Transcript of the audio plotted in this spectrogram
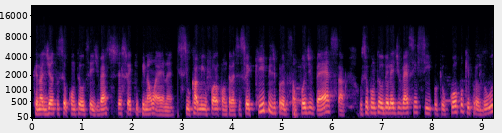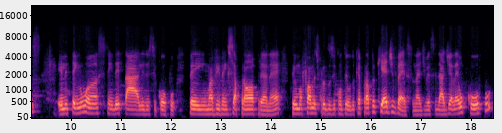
Porque não adianta o seu conteúdo ser diverso se a sua equipe não é, né? Se o caminho for ao contrário, se a sua equipe de produção for diversa, o seu conteúdo ele é diverso em si, porque o corpo que produz, ele tem nuances, tem detalhes, esse corpo tem uma vivência própria, né? Tem uma forma de produzir conteúdo que é próprio, que é diverso, né? A diversidade, ela é o corpo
